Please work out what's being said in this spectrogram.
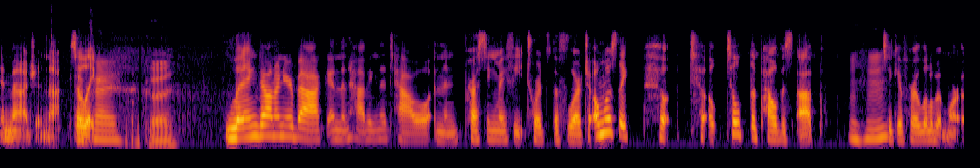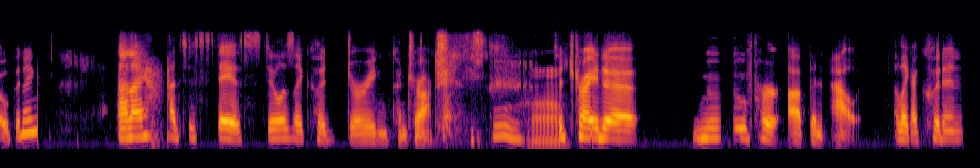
imagine that. So like okay. Okay. laying down on your back and then having the towel and then pressing my feet towards the floor to almost like pil- til- tilt the pelvis up Mhm. to give her a little bit more opening. And I had to stay as still as I could during contractions Wow. to try to move her up and out. Like I couldn't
